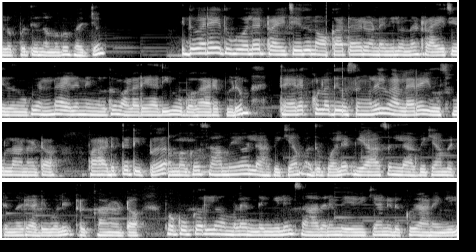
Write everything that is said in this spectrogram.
എളുപ്പത്തിൽ നമുക്ക് പറ്റും. ഇതുവരെ ഇതുപോലെ ട്രൈ ചെയ്ത് നോക്കാത്തവരുണ്ടെങ്കിൽ ഒന്ന് ട്രൈ ചെയ്ത് നോക്കൂ. എന്തായാലും നിങ്ങൾക്ക് വളരെയധികം ഉപകാരപ്പെടും. തിരക്കുള്ള ദിവസങ്ങളിൽ വളരെ യൂസ്ഫുള്ളാണ് കേട്ടോ. അപ്പോൾ അടുത്ത ടിപ്പ് നമുക്ക് സമയവും ലാഭിക്കാം അതുപോലെ ഗ്യാസും ലാഭിക്കാൻ പറ്റുന്ന ഒരു അടിപൊളി ട്രിക്കാണ് കേട്ടോ. അപ്പോൾ കുക്കറിൽ നമ്മൾ എന്തെങ്കിലും സാധനം വേവിക്കാൻ എടുക്കുകയാണെങ്കിൽ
